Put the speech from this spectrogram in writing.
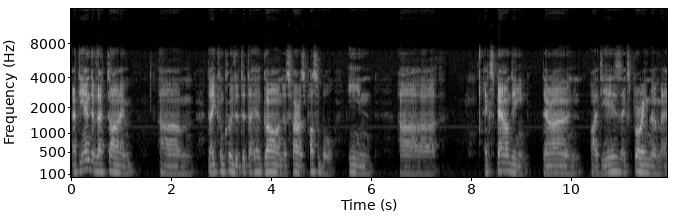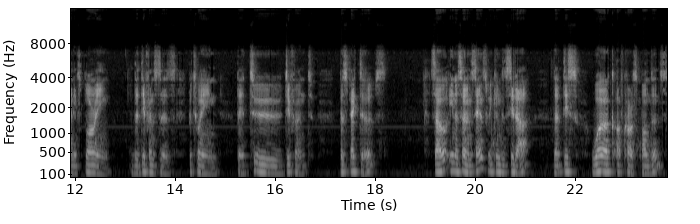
At the end of that time, um, they concluded that they had gone as far as possible in uh, expounding their own ideas, exploring them, and exploring the differences between their two different perspectives. So, in a certain sense, we can consider that this work of correspondence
